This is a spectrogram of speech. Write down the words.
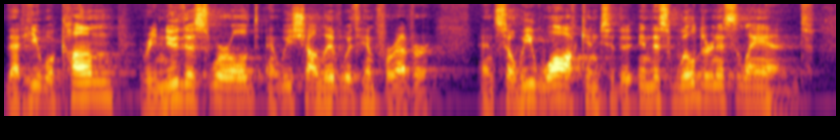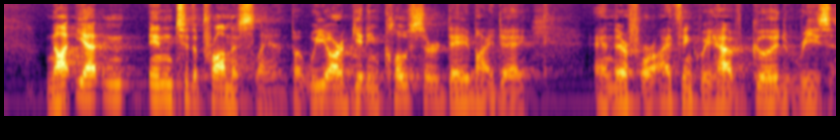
That he will come, renew this world, and we shall live with him forever. And so we walk into the, in this wilderness land, not yet into the promised land, but we are getting closer day by day. And therefore, I think we have good reason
